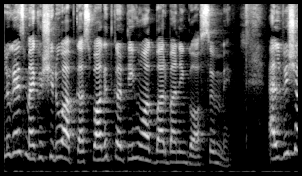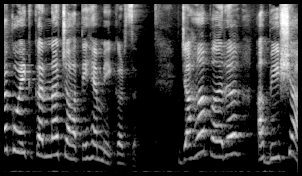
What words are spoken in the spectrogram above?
हेलो गाइस मैं खुशरू आपका स्वागत करती हूँ अखबार बानी गौसम में। एलविशा को एक करना चाहते हैं मेकर्स जहाँ पर अभिषा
